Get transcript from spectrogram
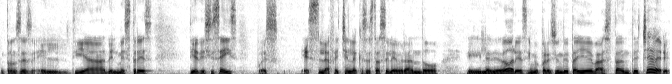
Entonces el día del mes 3, día 16, pues es la fecha en la que se está celebrando eh, gladiadores y me pareció un detalle bastante chévere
